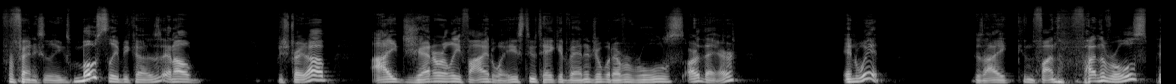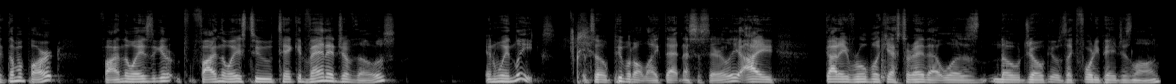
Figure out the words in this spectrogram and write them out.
for fantasy leagues mostly because, and I'll be straight up, I generally find ways to take advantage of whatever rules are there and win because I can find the, find the rules, pick them apart, find the ways to get find the ways to take advantage of those and win leagues. And so people don't like that necessarily. I got a rule book yesterday that was no joke. It was like 40 pages long.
